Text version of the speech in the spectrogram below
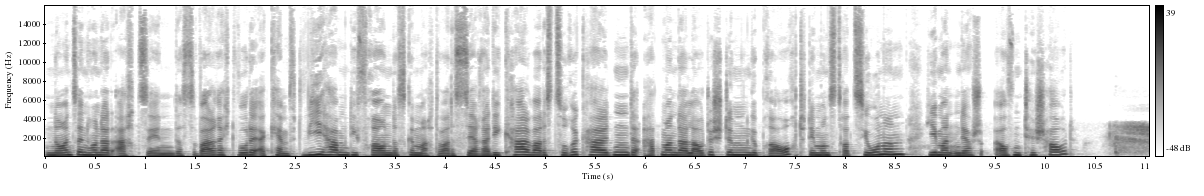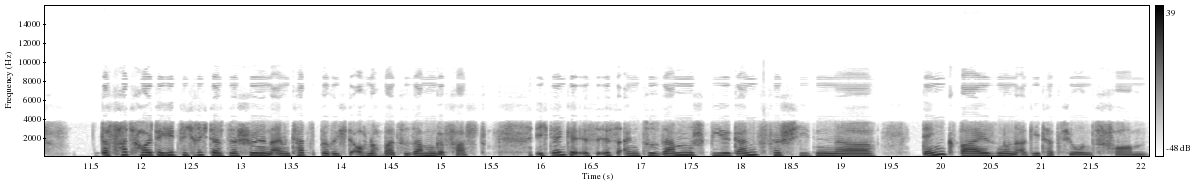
1918, das Wahlrecht wurde erkämpft. Wie haben die Frauen das gemacht? War das sehr radikal? War das zurückhaltend? Hat man da laute Stimmen gebraucht? Demonstrationen? Jemanden, der auf den Tisch haut? Das hat heute Hedwig Richter sehr schön in einem Taz-Bericht auch nochmal zusammengefasst. Ich denke, es ist ein Zusammenspiel ganz verschiedener Denkweisen und Agitationsformen.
